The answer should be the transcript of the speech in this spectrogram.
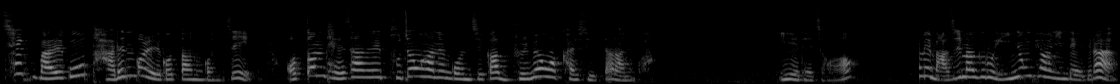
책 말고 다른 걸 읽었다는 건지 어떤 대상을 부정하는 건지가 불명확할 수 있다라는 거야. 이해되죠? 그다음에 마지막으로 인용 표현인데 얘들아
